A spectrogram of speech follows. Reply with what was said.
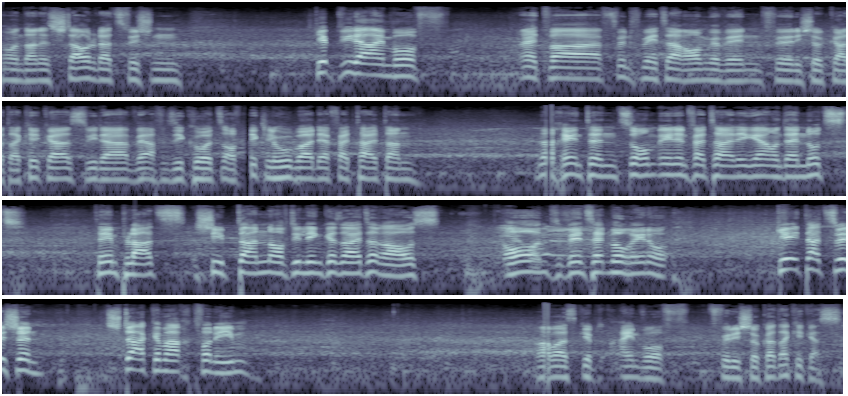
und dann ist Staude dazwischen. Gibt wieder Einwurf, etwa 5 Meter Raumgewinn für die Stuttgarter Kickers. Wieder werfen sie kurz auf Dickelhuber, der verteilt dann nach hinten zum Innenverteidiger und er nutzt den Platz, schiebt dann auf die linke Seite raus. Und Vincent Moreno geht dazwischen. Stark gemacht von ihm. Aber es gibt Einwurf für die Stuttgarter Kickers.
